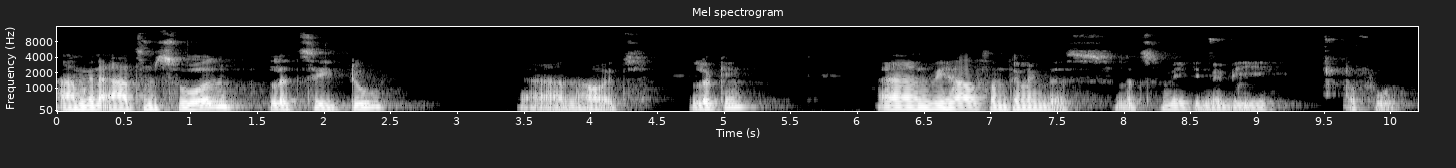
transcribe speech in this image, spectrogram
I'm going to add some swirl. Let's see 2. And now it's looking. And we have something like this. Let's make it maybe a 4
